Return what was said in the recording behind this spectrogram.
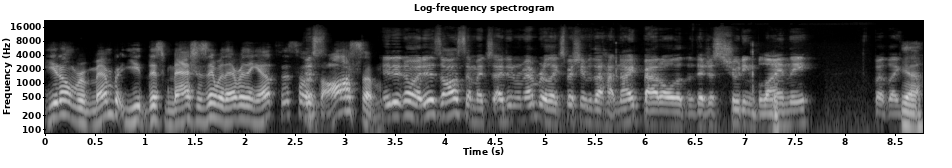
You don't remember? You this mashes in with everything else. This was This- awesome. It, no, it is awesome. I, just, I didn't remember, like especially with the night battle, that they're just shooting blindly. But like, Yeah.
